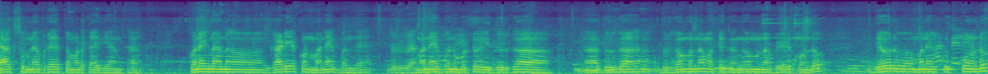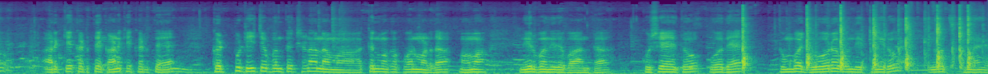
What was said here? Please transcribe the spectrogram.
ಯಾಕೆ ಸುಮ್ಮನೆ ಪ್ರಯತ್ನ ಮಾಡ್ತಾ ಇದೆಯಾ ಅಂತ. ಕೊನೆಗೆ ನಾನು ಗಾಡಿ ಹಾಕೊಂಡು ಮನೆಗೆ ಬಂದೆ. ಮನೆಗೆ ಬಂದ್ಬಿಟ್ಟು ಈ ದುರ್ಗಾ ಆ, ದುರ್ಗಾ ದುರ್ಗಮ್ಮನ ಮತ್ತು ಗಂಗಮ್ಮನ ಬೇಡ್ಕೊಂಡು ದೇವ್ರ ಮನೇಲಿ ಕುತ್ಕೊಂಡು ಅರಕೆ ಕಟ್ತೆ ಕಾಣಿಕೆ ಕಟ್ತೆ ಕಟ್ಬಿಟ್ಟು ಈಚೆ ಬಂದ ತಕ್ಷಣ ನಮ್ಮ ಅಕ್ಕನ ಮಗ ಫೋನ್ ಮಾಡ್ದ ಮಾಮ ನೀರು ಬಂದಿದೆ ಬಾ ಅಂತ. ಖುಷಿ ಆಯಿತು ಹೋದೆ. ತುಂಬ ಜೋರಾಗಿ ಬಂದಿತ್ತು ನೀರು. ಇವತ್ತು ಚೆನ್ನಾಗಿ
